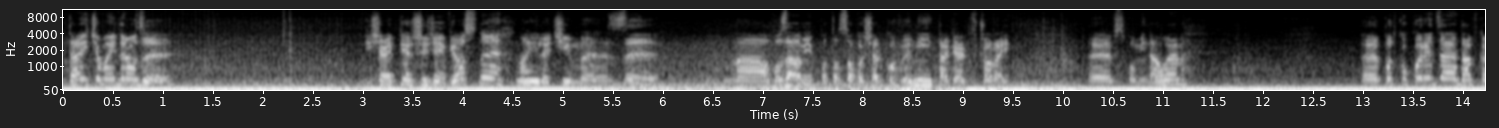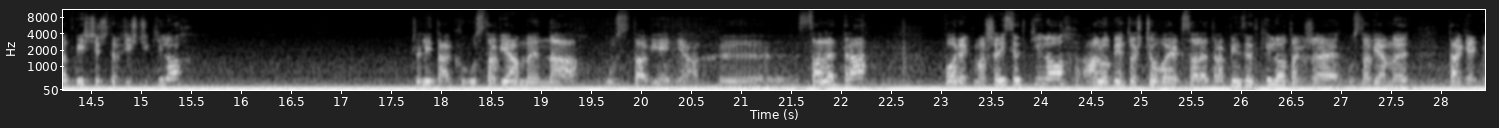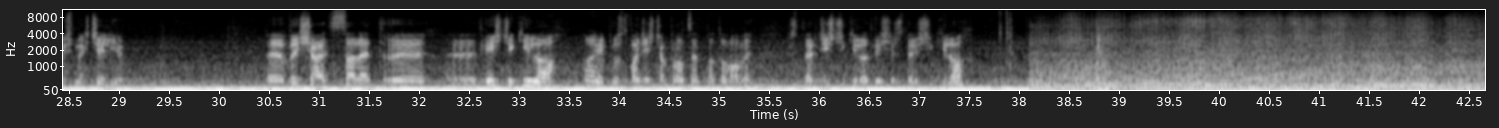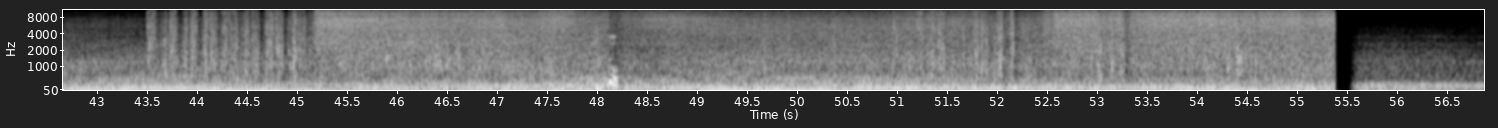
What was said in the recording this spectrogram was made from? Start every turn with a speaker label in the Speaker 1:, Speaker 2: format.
Speaker 1: Witajcie moi drodzy! Dzisiaj pierwszy dzień wiosny, no i lecimy z nawozami potosowo-siarkowymi, tak jak wczoraj e, wspominałem. E, pod kukurydzę dawka 240 kg. Czyli tak, ustawiamy na ustawieniach e, saletra. Worek ma 600 kg, ale objętościowo jak saletra 500 kg, także ustawiamy tak jakbyśmy chcieli wysiać z saletry e, 200 kg, no i plus 20%, no to mamy 40 kg, 240 kg.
